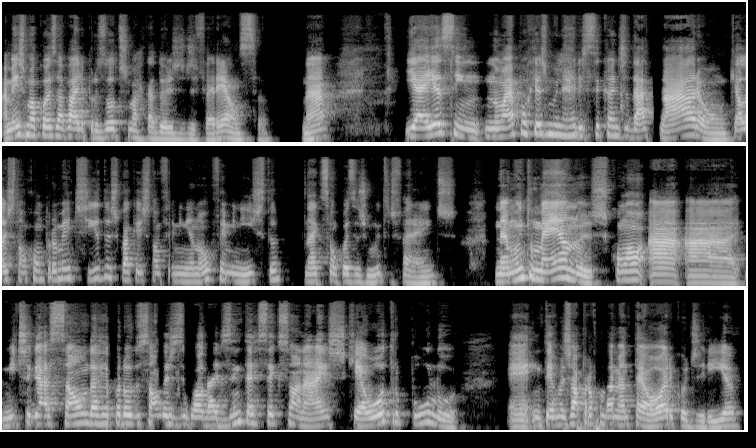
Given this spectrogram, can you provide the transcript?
A mesma coisa vale para os outros marcadores de diferença, né? E aí, assim, não é porque as mulheres se candidataram que elas estão comprometidas com a questão feminina ou feminista, né? Que são coisas muito diferentes, né? Muito menos com a, a mitigação da reprodução das desigualdades interseccionais, que é outro pulo é, em termos de aprofundamento teórico, eu diria,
